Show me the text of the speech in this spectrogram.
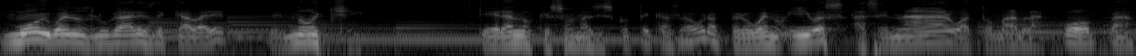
muy buenos lugares de cabaret de noche, que eran lo que son las discotecas ahora. Pero bueno, ibas a cenar o a tomar la copa.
